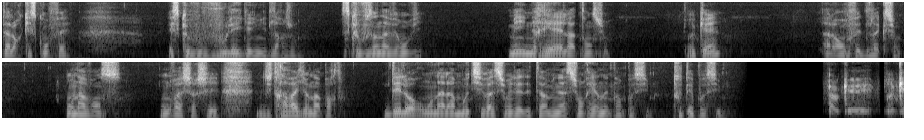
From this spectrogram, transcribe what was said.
Alors qu'est-ce qu'on fait? Est-ce que vous voulez gagner de l'argent? Est-ce que vous en avez envie? Mais une réelle attention. Ok? Alors on fait de l'action. On avance. On va chercher. Du travail, il y en a partout. Dès lors où on a la motivation et la détermination, rien n'est impossible. Tout est possible. Ok. Ok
